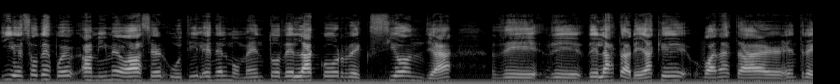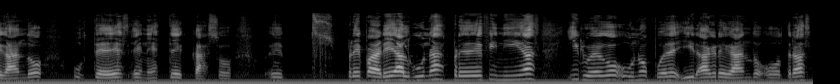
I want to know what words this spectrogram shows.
Y eso después a mí me va a ser útil en el momento de la corrección ya de, de las tareas que van a estar entregando ustedes en este caso. Preparé algunas predefinidas y luego uno puede ir agregando otras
